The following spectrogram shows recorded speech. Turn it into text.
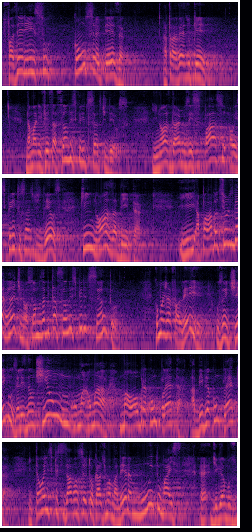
fazer isso com certeza através do que? Da manifestação do Espírito Santo de Deus. De nós darmos espaço ao Espírito Santo de Deus que em nós habita. E a palavra do Senhor nos garante, nós somos habitação do Espírito Santo. Como eu já falei, os antigos eles não tinham uma, uma, uma obra completa, a Bíblia completa. Então eles precisavam ser tocados de uma maneira muito mais, eh, digamos,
